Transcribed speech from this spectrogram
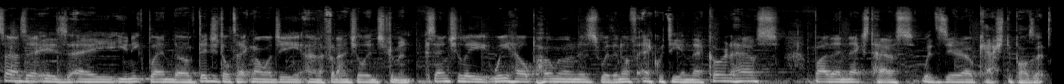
Downsizer is a unique blend of digital technology and a financial instrument. Essentially, we help homeowners with enough equity in their current house buy their next house with zero cash deposit.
